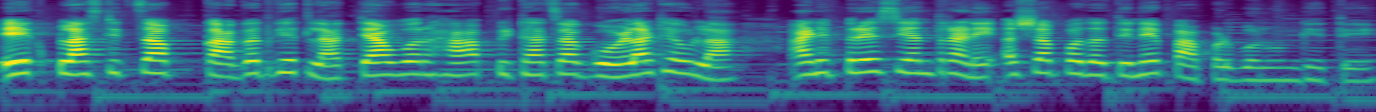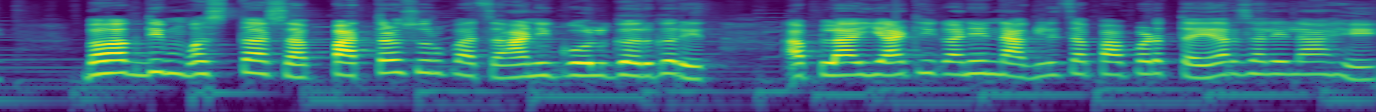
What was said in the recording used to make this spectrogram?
एक प्लास्टिकचा कागद घेतला त्यावर हा पिठाचा गोळा ठेवला आणि प्रेस यंत्राने अशा पद्धतीने पापड बनवून घेते. बघा अगदी मस्त असा पातळ स्वरूपाचा आणि गोल गरगरीत आपला या ठिकाणी नागलीचा पापड तयार झालेला आहे.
